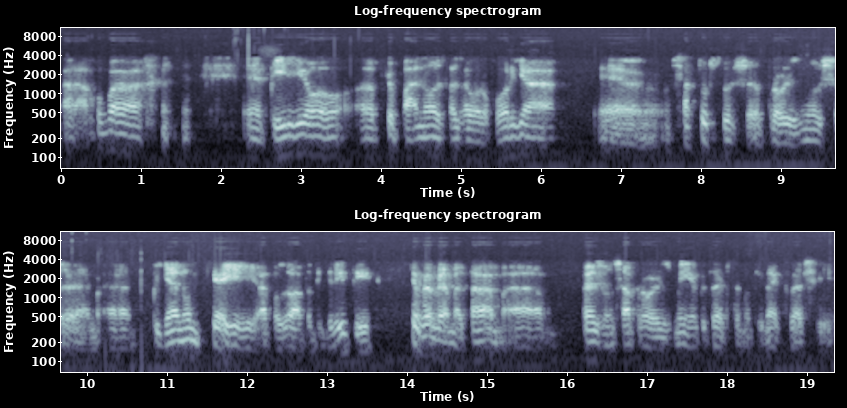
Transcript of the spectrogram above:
Αράχοβα, ε, Πήλιο, ε, πιο πάνω στα Ζαγοροχώρια, ε, σε αυτούς τους προορισμούς πηγαίνουν και από εδώ από την Κρήτη και βέβαια μετά παίζουν σαν προορισμοί, επιτρέψτε μου την έκφραση,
